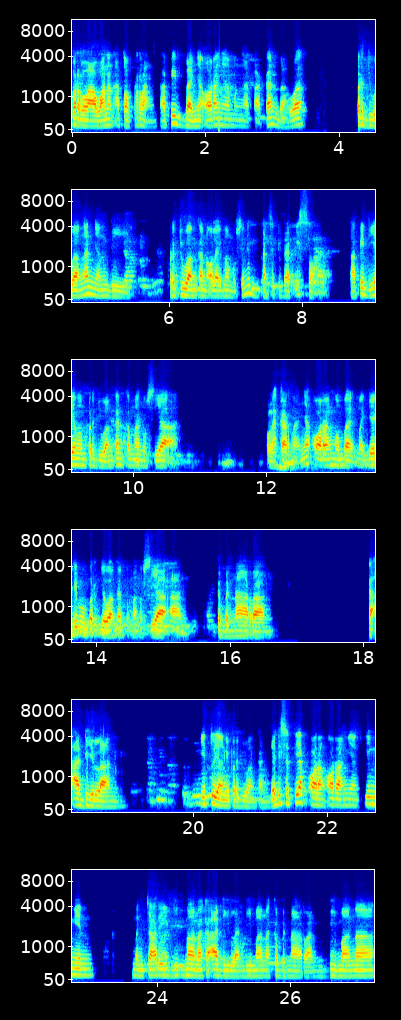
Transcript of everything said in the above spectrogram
perlawanan atau perang, tapi banyak orang yang mengatakan bahwa perjuangan yang diperjuangkan oleh Imam Muslim ini bukan sekedar Islam, tapi dia memperjuangkan kemanusiaan. Oleh karenanya orang menjadi memperjuangkan kemanusiaan, kebenaran, keadilan, itu yang diperjuangkan. Jadi setiap orang-orang yang ingin mencari di mana keadilan, di mana kebenaran, di mana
